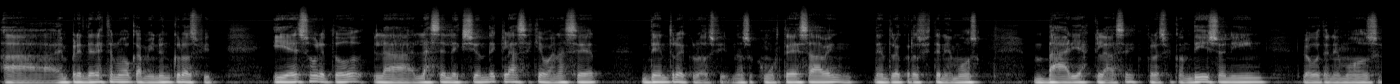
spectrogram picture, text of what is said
a emprender este nuevo camino en CrossFit. Y es sobre todo la, la selección de clases que van a hacer dentro de CrossFit. Como ustedes saben, dentro de CrossFit tenemos varias clases, CrossFit Conditioning, luego tenemos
